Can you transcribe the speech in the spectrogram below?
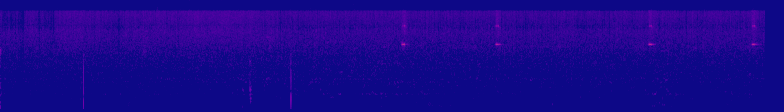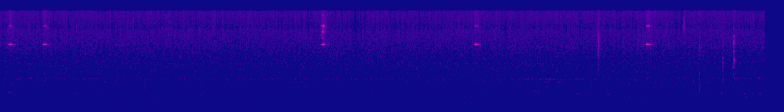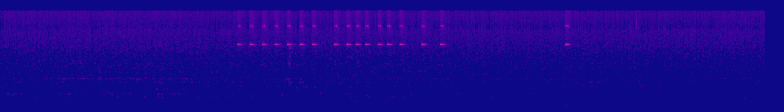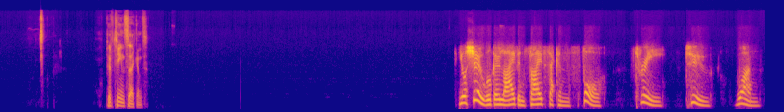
Fifteen seconds. Your show will go live in five seconds. Four, three, two, one.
